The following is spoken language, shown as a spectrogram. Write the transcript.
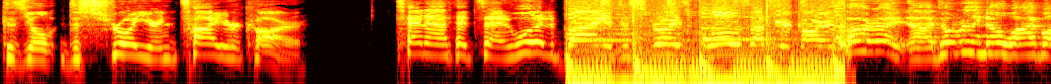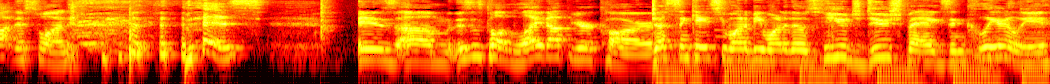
because you'll destroy your entire car. 10 out of 10 would buy it destroys blows up your car all right uh, i don't really know why i bought this one this is, um, this is called Light Up Your Car. Just in case you want to be one of those huge douchebags, and clearly,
